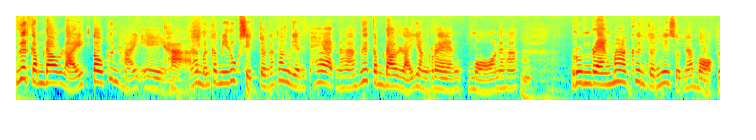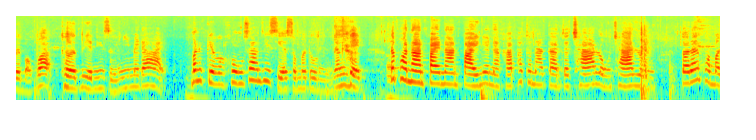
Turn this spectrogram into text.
เลือดกำเดาไหลโตขึ้นหายเองค่ะนะเหมือนกับมีลูกศิษย์จนกระทั่งเรียนแพทย์นะคะเลือดกำเดาไหลอย่างแรงหมอนะคะอืมรุนแรงมากขึ้นจนที่สุดนะบอกเลยบอกว่าเธอเรียนหนังสือนี้ไม่ได้ มันเกี่ยวกับโครงสร้างที่เสียสมดุลยังเด็ก แล้วพอนานไปนานไปเนี่ยนะคะพัฒนาการจะช้าลงช้าลง ตอนนั้นพอมา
